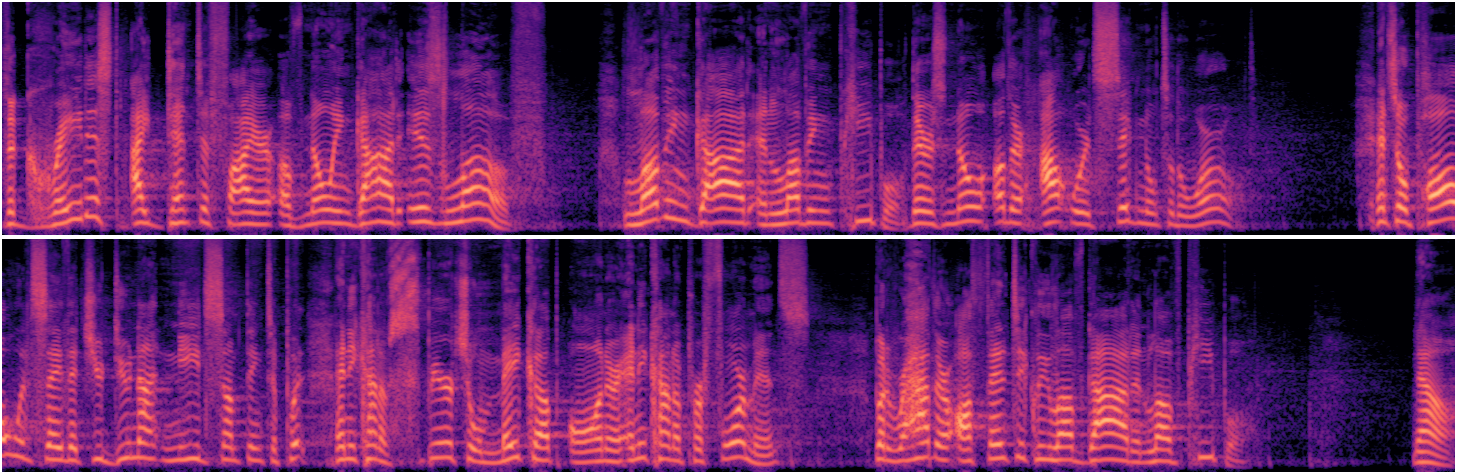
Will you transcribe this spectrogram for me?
the greatest identifier of knowing God is love. Loving God and loving people. There's no other outward signal to the world. And so Paul would say that you do not need something to put any kind of spiritual makeup on or any kind of performance, but rather authentically love God and love people. Now,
